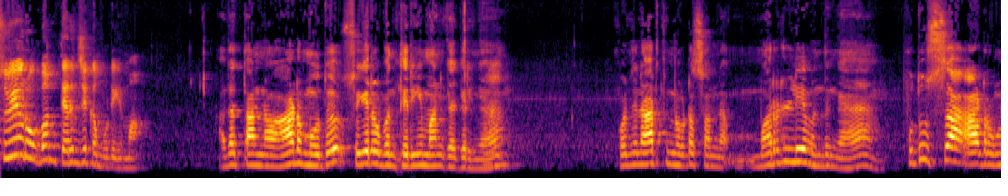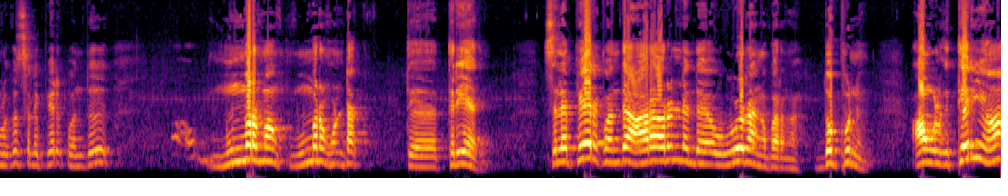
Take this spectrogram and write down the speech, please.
சுயரூபம் தெரிஞ்சுக்க முடியுமா? அதை தான் ஆடும்போது சுயரூபம் தெரியுமான்னு கேட்குறீங்க கொஞ்ச நேரத்துக்கு முன்ன கூட சொன்னேன். மருள்லே வந்துங்க புதுசாக ஆடுறவங்களுக்கு சில பேருக்கு வந்து மும்மரமாக மும்மரம் கொண்டா தெரியாது. சில பேருக்கு வந்து ஆறாறுன்னு இந்த உழுறாங்க பாருங்கள் தொப்புன்னு. அவங்களுக்கு தெரியும்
